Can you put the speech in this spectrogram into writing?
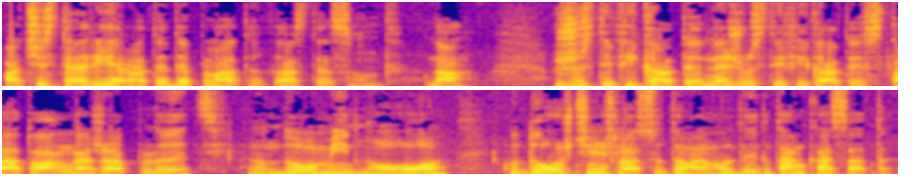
aceste arierate de plată, că astea sunt, da? Justificate, nejustificate. Statul a angajat plăți în 2009 cu 25% mai mult decât a încasată.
